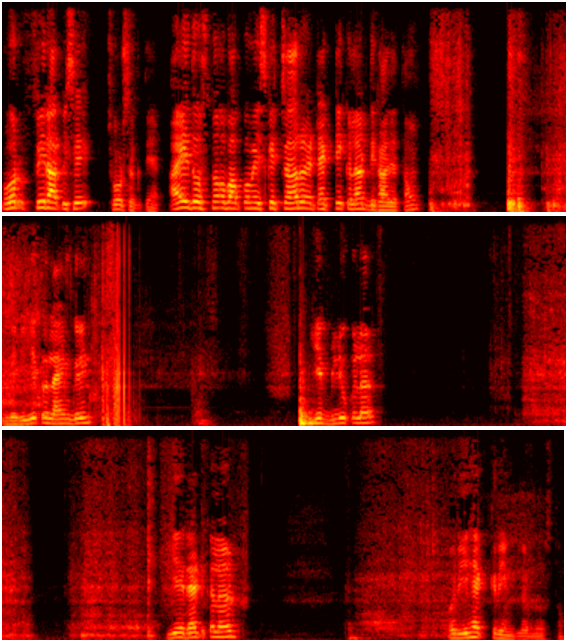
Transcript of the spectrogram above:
और फिर आप इसे छोड़ सकते हैं। आइए दोस्तों, अब आपको मैं इसके चारों अट्रैक्टिव कलर दिखा देता हूँ। देखिए, ये तो लाइम ग्रीन ये ब्लू कलर ये रेड कलर और ये है क्रीम कलर दोस्तों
